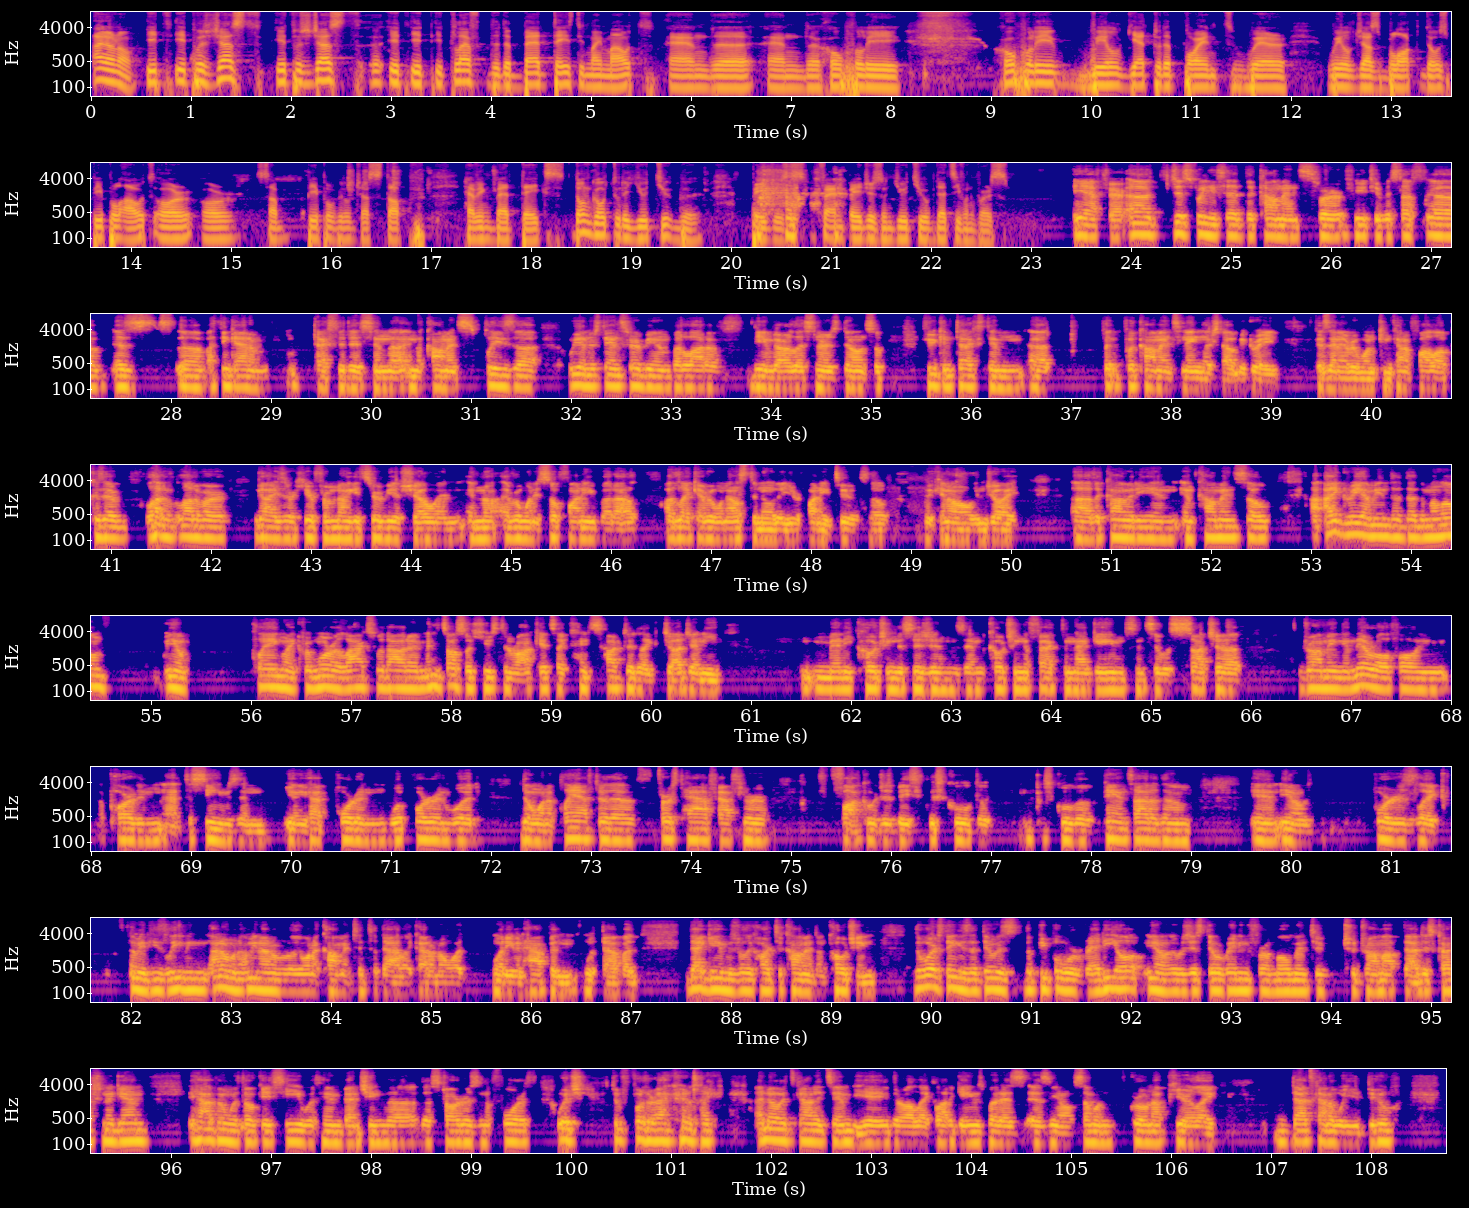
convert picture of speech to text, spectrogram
I don't know. It it was just it was just uh, it it it left the, the, bad taste in my mouth, and uh, and uh, hopefully hopefully we'll get to the point where we'll just block those people out, or or some people will just stop having bad takes. Don't go to the YouTube uh, pages, fan pages on YouTube. That's even worse. Yeah, fair. Uh, just when you said the comments for, for YouTube and stuff, uh, as uh, I think Adam texted us in the in the comments. Please, uh, we understand Serbian, but a lot of the MVR listeners don't. So if you can text and uh, put, put comments in English, that would be great because then everyone can kind of follow up. Because a lot of a lot of our guys are here from Nugget Serbia show, and and everyone is so funny. But i I'd like everyone else to know that you're funny too, so we can all enjoy uh, the comedy and, and comments. So I, I agree. I mean, the, the, the Malone, you know, playing like more relaxed without him, and it's also Houston Rockets. Like it's hard to like judge any many coaching decisions and coaching effect in that game since it was such a drumming and they were all falling apart in, at the seams. And you know, you had Porter and Wood, Porter and Wood don't want to play after the first half after Facu just basically schooled the school the pants out of them. And you know, Porter's like, I mean, he's leaving. I don't. I mean, I don't really want to comment into that. Like, I don't know what what even happened with that, but that game is really hard to comment on coaching. The worst thing is that there was the people were ready. You know, it was just they were waiting for a moment to to drum up that discussion again. It happened with OKC with him benching the the starters in the fourth, which to, for the record, like I know it's kind of it's NBA. They're all like a lot of games, but as as you know, someone grown up here, like that's kind of what you do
